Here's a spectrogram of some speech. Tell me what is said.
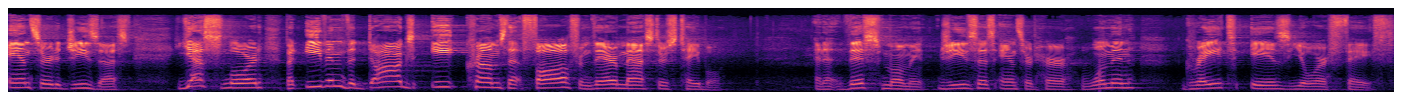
answered Jesus, Yes, Lord, but even the dogs eat crumbs that fall from their master's table. And at this moment, Jesus answered her, Woman, great is your faith.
